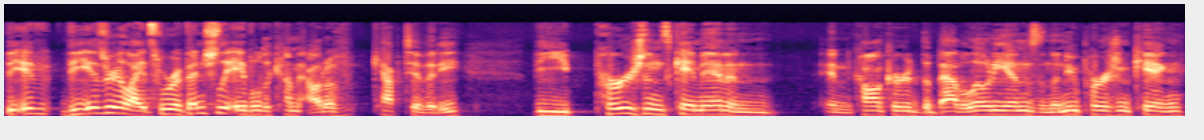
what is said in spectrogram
The, the Israelites were eventually able to come out of captivity. The Persians came in and, and conquered the Babylonians, and the new Persian king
